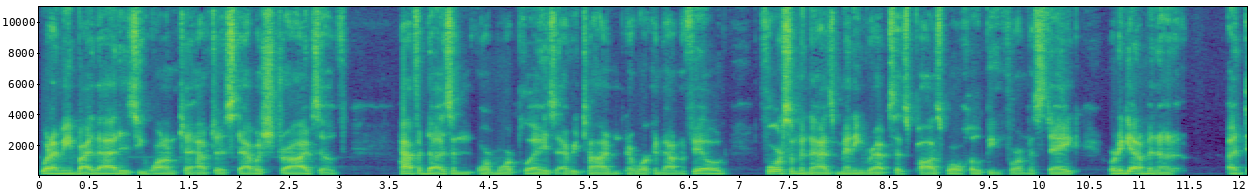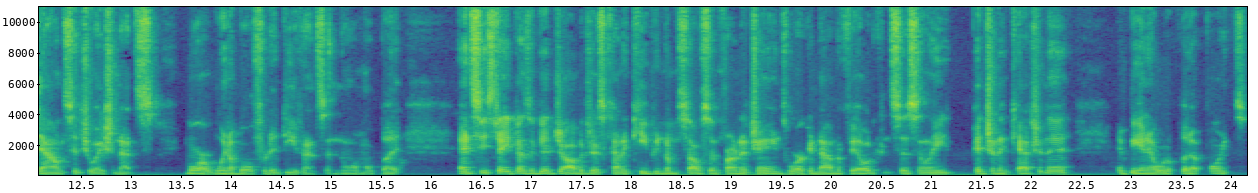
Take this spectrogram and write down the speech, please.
What I mean by that is you want them to have to establish drives of half a dozen or more plays every time they're working down the field, force them into as many reps as possible, hoping for a mistake or to get them in a, a down situation that's more winnable for the defense than normal. But NC State does a good job of just kind of keeping themselves in front of chains, working down the field, consistently pitching and catching it, and being able to put up points.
